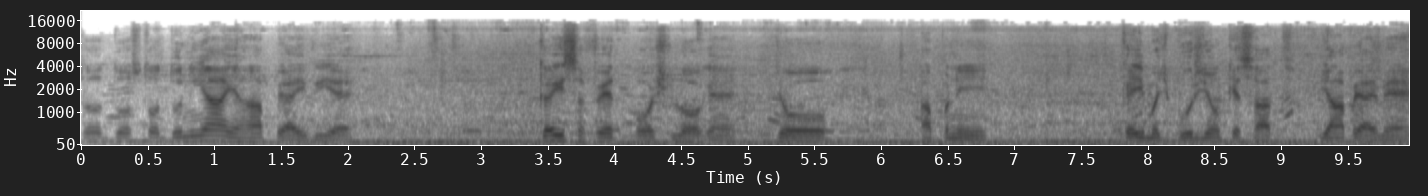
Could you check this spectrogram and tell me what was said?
سو دوستو، دنیا یہاں پہ آئی ہوئی ہے۔ کئی سفید پوش لوگ ہیں جو اپنی کئی مجبوریوں کے ساتھ یہاں پہ آئے ہوئے ہیں۔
